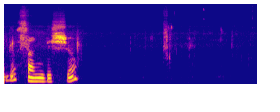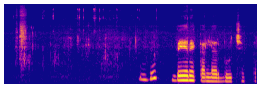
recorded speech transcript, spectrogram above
ಇದು ಸಣ್ಣ ಡಿಶ್ಶು ಇದು ಬೇರೆ ಕಲರ್ ಭೂಚಕ್ರ.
